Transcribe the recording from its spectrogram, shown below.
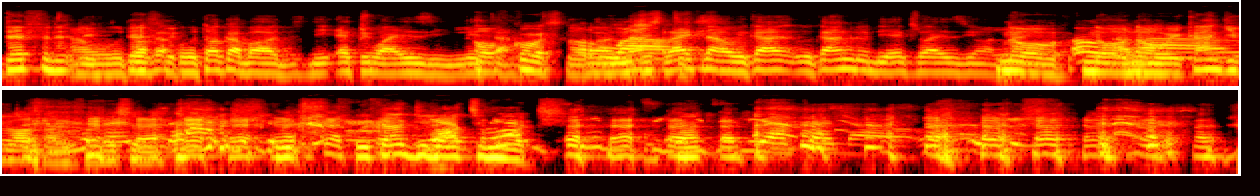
Definitely. And we'll definitely. talk, we'll talk about the XYZ later. of course not. But Wow. now- right now we can't we can't do the XYZ online. No, Oh, no, no. We can't give out our information. We, can't, we can't give Yeah, out too much. to keep it immediately after now. Okay.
